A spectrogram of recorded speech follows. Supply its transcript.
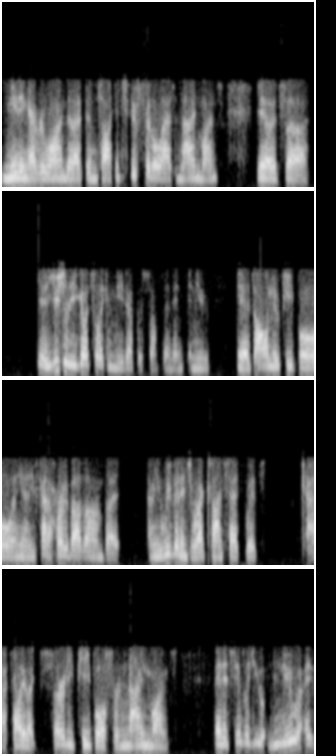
meeting everyone that I've been talking to for the last nine months. You know, it's uh, you know, usually you go to like a meetup or something, and, and you, you know, it's all new people, and you know, you've kind of heard about them, but I mean, we've been in direct contact with, God, probably like 30 people for nine months. And it seems like you knew, it,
